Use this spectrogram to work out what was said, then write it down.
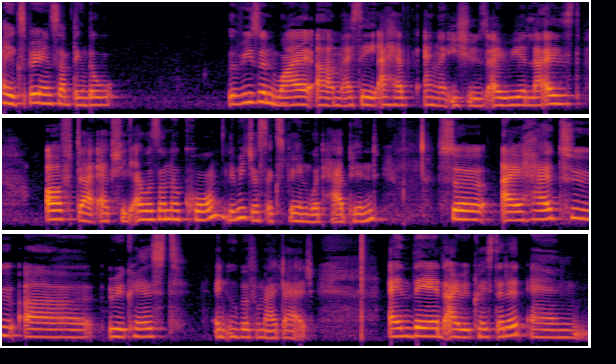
I experienced something the the reason why um, I say I have anger issues, I realized after actually I was on a call. Let me just explain what happened. So I had to uh, request an Uber for my dad. And then I requested it and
